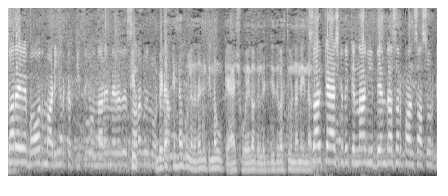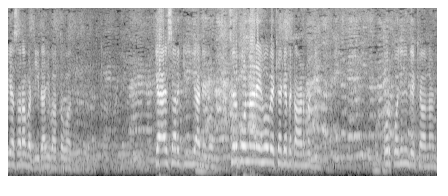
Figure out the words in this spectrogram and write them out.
ਸਰ ਇਹ ਬਹੁਤ ਮਾੜੀ ਹਰਕਤ ਕੀਤੀ ਉਹਨਾਂ ਨੇ ਮੇਰੇ ਤੇ ਸਾਰਾ ਕੁਝ ਲੁੱਟ ਬੇਟਾ ਲਿਆ। ਕਿੰਨਾ ਕੁ ਲੱਗਦਾ ਕਿ ਕਿੰਨਾ ਕੁ ਕੈਸ਼ ਹੋਏਗਾ ਗੱਲੇ 'ਚ ਜਿਹਦੇ ਵਾਸਤੇ ਉਹਨਾਂ ਨੇ ਇੰਨਾ ਸਰ ਕੈਸ਼ ਕਿਤੇ ਕਿੰਨਾ ਕੀ ਦਿਨ ਦਾ ਸਰ 5-700 ਰੁਪਿਆ ਸਾਰਾ ਵੱਡੀ ਦਾ ਹੀ ਵੱਧ ਤੋਂ ਵੱਧ। ਕੈਸ਼ ਸਰ ਕੀ ਸਾਡੇ ਕੋਲ? ਸਿਰਫ ਉਹਨਾਂ ਨੇ ਇਹੋ ਵੇਖਿਆ ਕਿ ਦੁਕਾਨ ਵੱਡੀ। ਹੋਰ ਕੁਝ ਨਹੀਂ ਦੇਖਿਆ ਉਹਨਾਂ ਨੇ।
